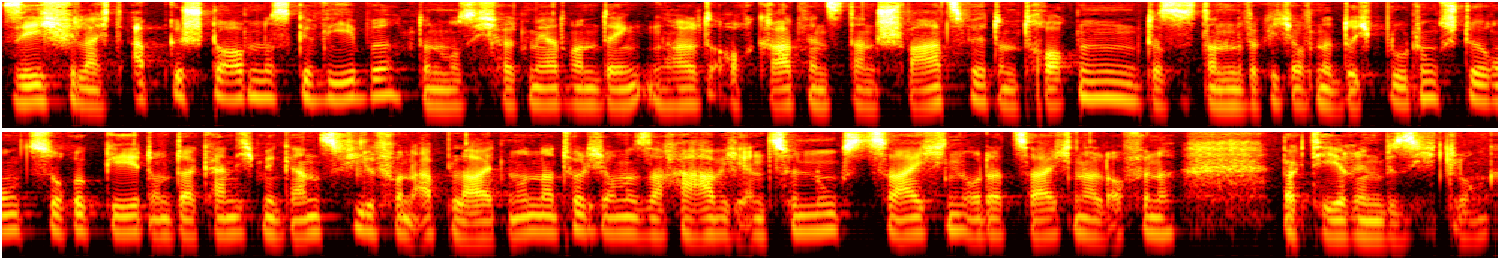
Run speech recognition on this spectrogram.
Sehe ich vielleicht abgestorbenes Gewebe, dann muss ich halt mehr dran denken, halt auch gerade wenn es dann schwarz wird und trocken, dass es dann wirklich auf eine Durchblutungsstörung zurückgeht und da kann ich mir ganz viel von ableiten. Und natürlich auch eine Sache, habe ich Entzündungszeichen oder Zeichen halt auch für eine Bakterienbesiedlung.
